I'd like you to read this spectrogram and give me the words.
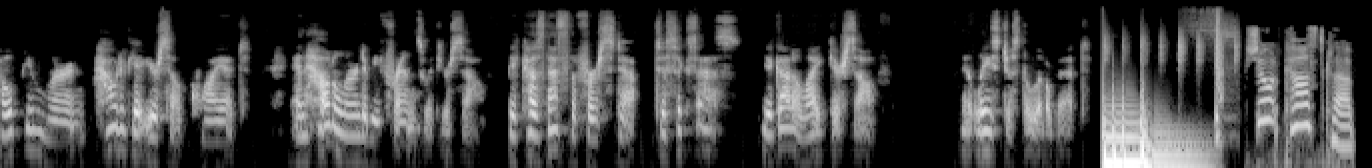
help you learn how to get yourself quiet and how to learn to be friends with yourself. Because that's the first step to success. You gotta like yourself. At least just a little bit. Shortcast Club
